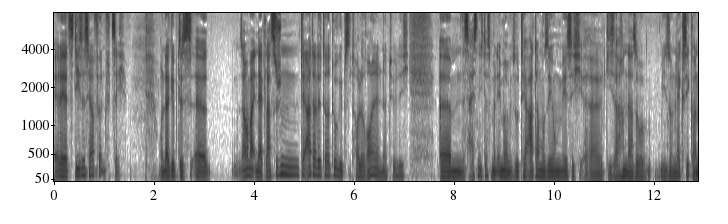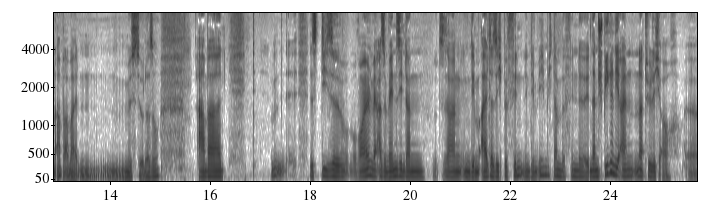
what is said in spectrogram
werde jetzt dieses Jahr 50. Und da gibt es äh, sagen wir mal, in der klassischen Theaterliteratur gibt es tolle Rollen natürlich. Ähm, das heißt nicht, dass man immer so Theatermuseum-mäßig äh, die Sachen da so wie so ein Lexikon abarbeiten müsste oder so. Aber dass diese Rollen, also wenn sie dann sozusagen in dem Alter sich befinden, in dem ich mich dann befinde, dann spiegeln die einen natürlich auch. Äh,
